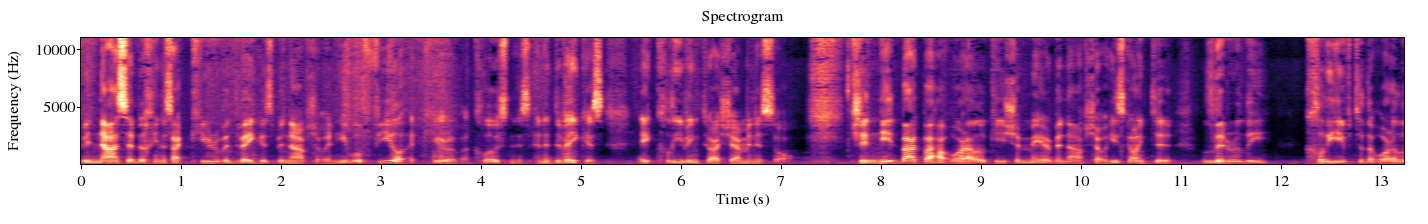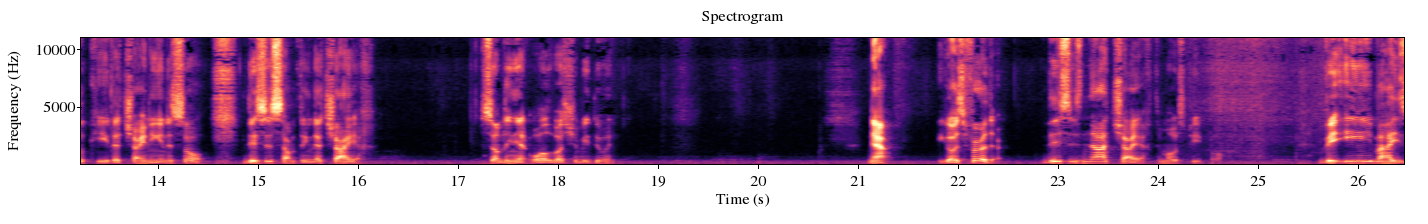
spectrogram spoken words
V'nase bechinas akir v'dvekus b'nafsho, and he will feel a kiruv, a closeness, and a dvekus, a cleaving to Hashem in his soul. Shenidbak b'ha'or alokisha meir b'nafsho. He's going to literally cleave to the or that's shining in his soul. This is something that's shaykh, something that all of us should be doing. Now, he goes further. This is not shaykh to most people. Let's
